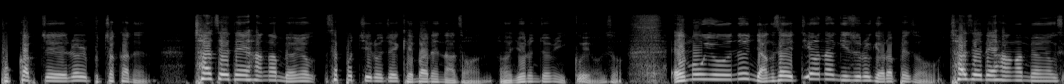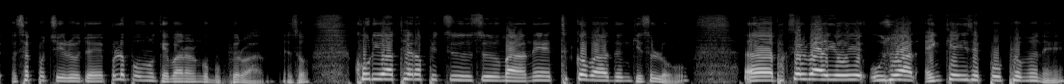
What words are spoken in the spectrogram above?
복합제를 부착하는 차세대 항암 면역 세포 치료제 개발에 나선 어, 이런 점이 있고요. 그래서 MOU는 양사의 뛰어난 기술을 결합해서 차세대 항암 면역 세포 치료제 플랫폼을 개발하는 걸 목표로 한 그래서 코리아 테라피스만의 특허받은 기술로 어, 박셀바이오의 우수한 NK 세포 표면에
